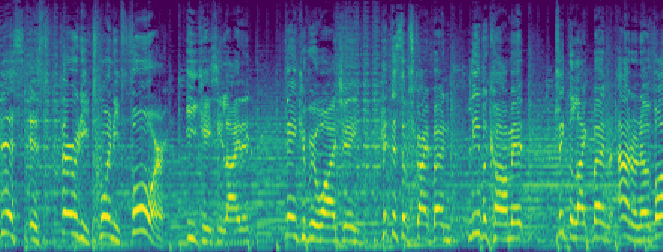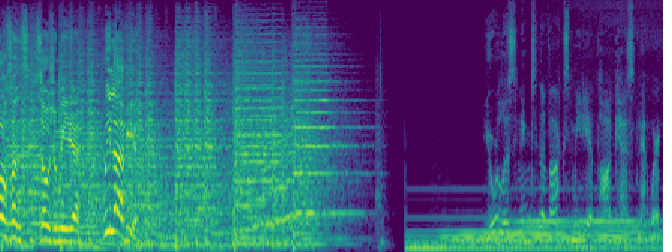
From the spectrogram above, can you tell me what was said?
This is 3024 EKC Leydon. Thank you for watching. Hit the subscribe button, leave a comment, click the like button. I don't know. Follow us on social media. We love you. You're listening to the Vox Media Podcast Network.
